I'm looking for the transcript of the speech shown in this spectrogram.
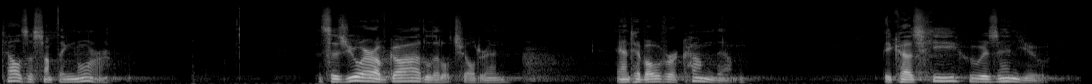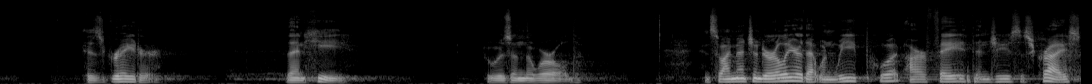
tells us something more. It says, You are of God, little children, and have overcome them, because he who is in you is greater than he who is in the world. And so I mentioned earlier that when we put our faith in Jesus Christ,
